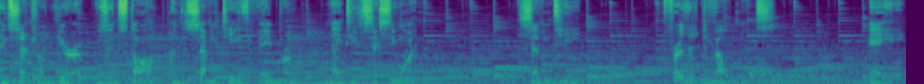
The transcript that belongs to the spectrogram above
in Central Europe was installed on the 17th of April 1961. 17. Further developments A.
